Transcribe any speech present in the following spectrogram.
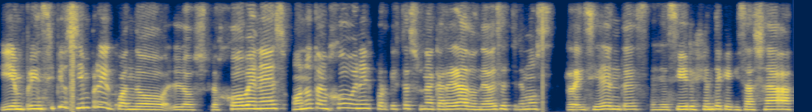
y en principio siempre cuando los, los, jóvenes, o no tan jóvenes, porque esta es una carrera donde a veces tenemos reincidentes, es decir, gente que quizás ya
